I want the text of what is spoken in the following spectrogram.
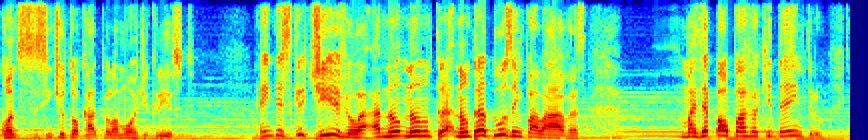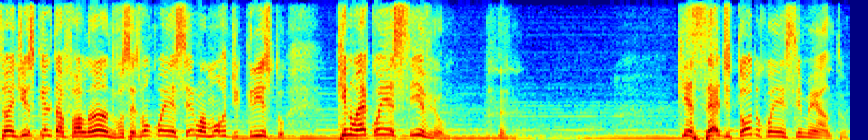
quando se sentiu tocado pelo amor de Cristo? É indescritível, não, não, não traduz em palavras mas é palpável aqui dentro. Então é disso que ele está falando. Vocês vão conhecer o amor de Cristo, que não é conhecível, que excede todo conhecimento,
